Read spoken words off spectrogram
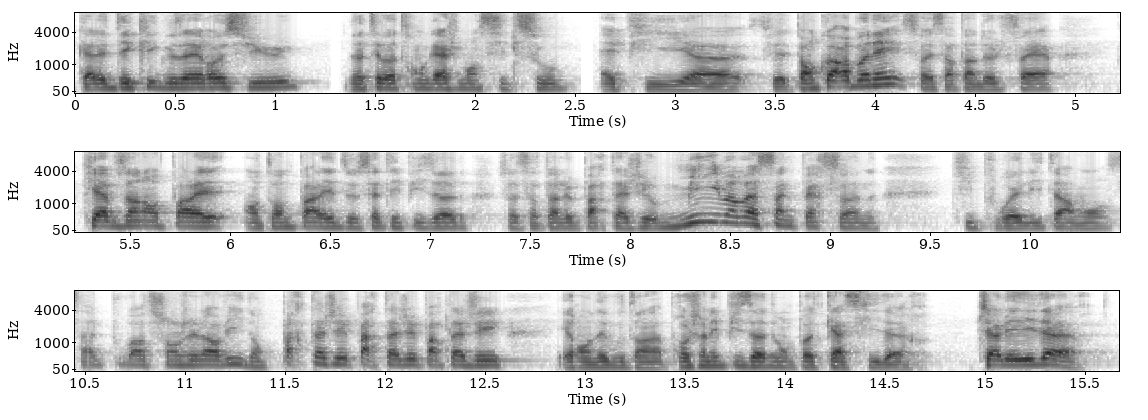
Quel est le déclic que vous avez reçu? Notez votre engagement ci-dessous. Et puis, euh, si vous n'êtes pas encore abonné, soyez certain de le faire. Qui a besoin d'entendre parler, de cet épisode, soyez certain de le partager au minimum à 5 personnes qui pourraient littéralement, ça pouvoir changer leur vie. Donc partagez, partagez, partagez. Et rendez-vous dans un prochain épisode de mon podcast Leader. Ciao les leaders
